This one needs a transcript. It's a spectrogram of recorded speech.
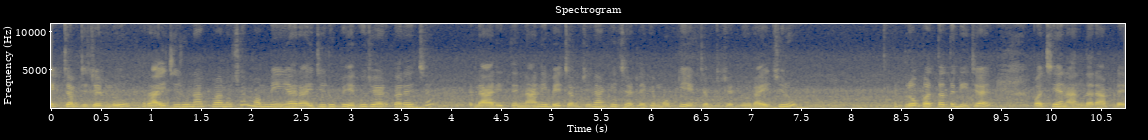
એક ચમચી જેટલું રાઈ જીરું નાખવાનું છે. મમ્મી અહીંયા રાઈ જીરું ભેગું જ એડ કરે છે. એટલે આ રીતે નાની બે ચમચી નાખી છે, એટલે કે મોટી એક ચમચી જેટલું રાઈ જીરું. પ્રોપર તતડી જાય. પછી એના અંદર આપણે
